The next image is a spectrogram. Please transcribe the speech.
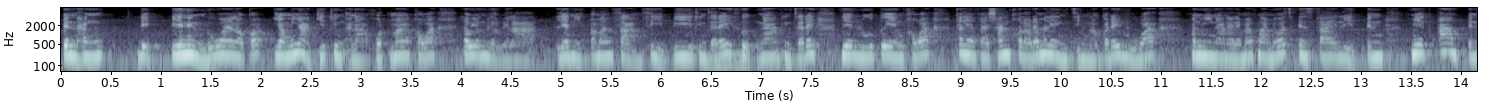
เป็นทั้งเด็กปีหนึ่งด้วย เราก็ยังไม่อยากคิดถึงอนาคตมากเพราะว่าเรายังเหลือเวลา เรียนอีกประมาณ 3-4 ปี ถึงจะได้ฝึกงานถึงจะได้เรียนรู้ตัวเอง เพราะว่าการเรียนแฟชั่นพอเราได้มาเรียนจริงเราก็ได้รู้ว่ามันมีงานอะไรมากมายไม่ว่าจะเป็นสไตลิสต์เป็นเมคอัพเป็น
